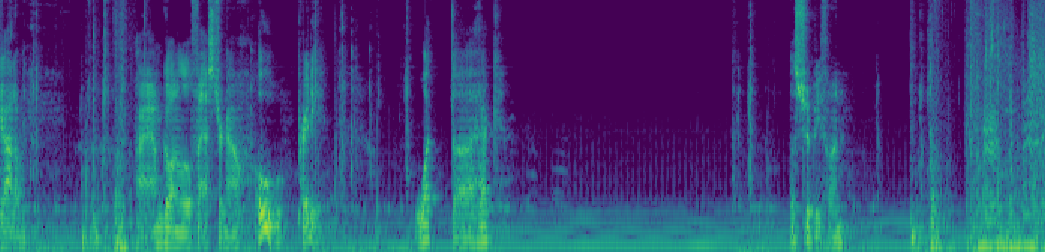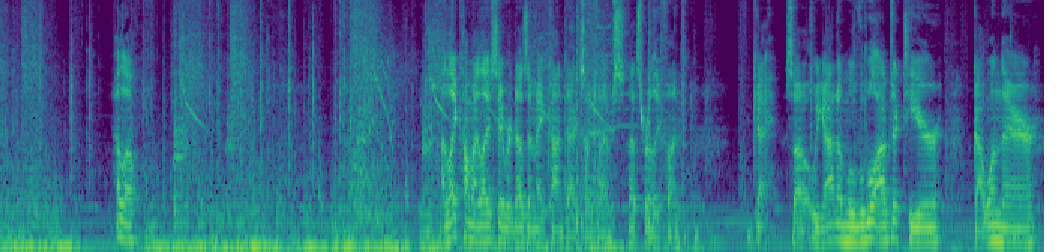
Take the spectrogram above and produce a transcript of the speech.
Got him. Alright, I'm going a little faster now. Oh, pretty. What the heck? This should be fun. Hello. I like how my lightsaber doesn't make contact sometimes. That's really fun. Okay, so we got a movable object here. Got one there.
